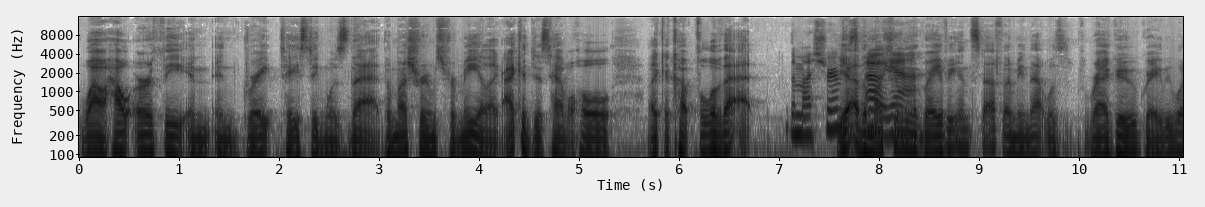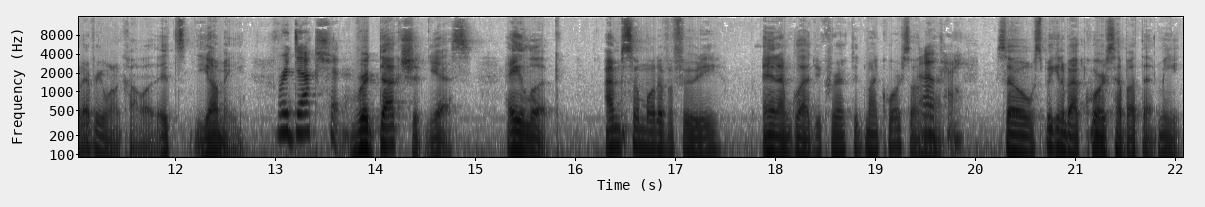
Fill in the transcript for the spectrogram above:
wow, how earthy and, and great tasting was that? The mushrooms for me, like I could just have a whole like a cup full of that. the mushrooms. Yeah, the oh, mushroom yeah. and the gravy and stuff. I mean, that was ragu, gravy, whatever you want to call it. It's yummy. Reduction. Reduction, yes. Hey, look, I'm somewhat of a foodie, and I'm glad you corrected my course on that. Okay. So, speaking about course, how about that meat?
